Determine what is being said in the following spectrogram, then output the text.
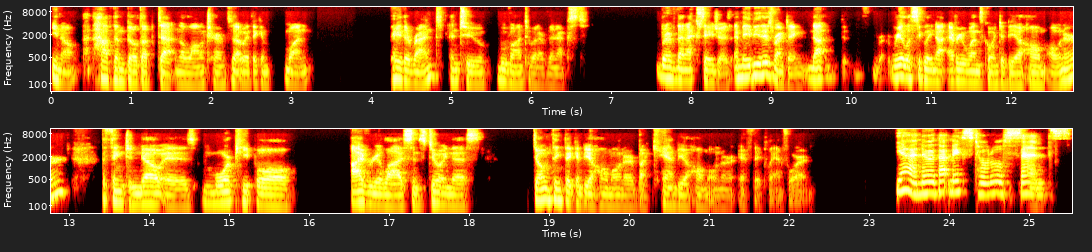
you know, have them build up debt in the long term so that way they can one pay the rent and two move on to whatever the next whatever the next stage is. And maybe it is renting. Not realistically, not everyone's going to be a homeowner. The thing to know is more people I've realized since doing this don't think they can be a homeowner, but can be a homeowner if they plan for it. Yeah, no, that makes total sense.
